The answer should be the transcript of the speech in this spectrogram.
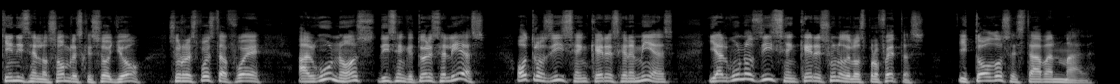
¿quién dicen los hombres que soy yo? Su respuesta fue, algunos dicen que tú eres Elías, otros dicen que eres Jeremías, y algunos dicen que eres uno de los profetas. Y todos estaban mal.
